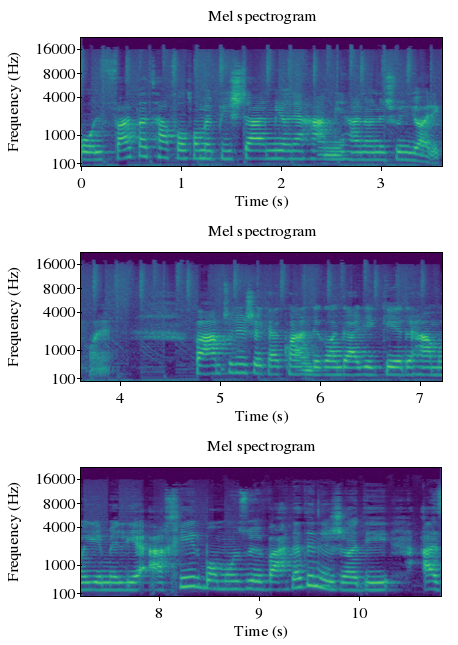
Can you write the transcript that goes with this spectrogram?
الفت و تفاهم بیشتر میان هم میهنانشون یاری کنه. و همچنین شرکت کنندگان در یک گرد همایی ملی اخیر با موضوع وحدت نژادی از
